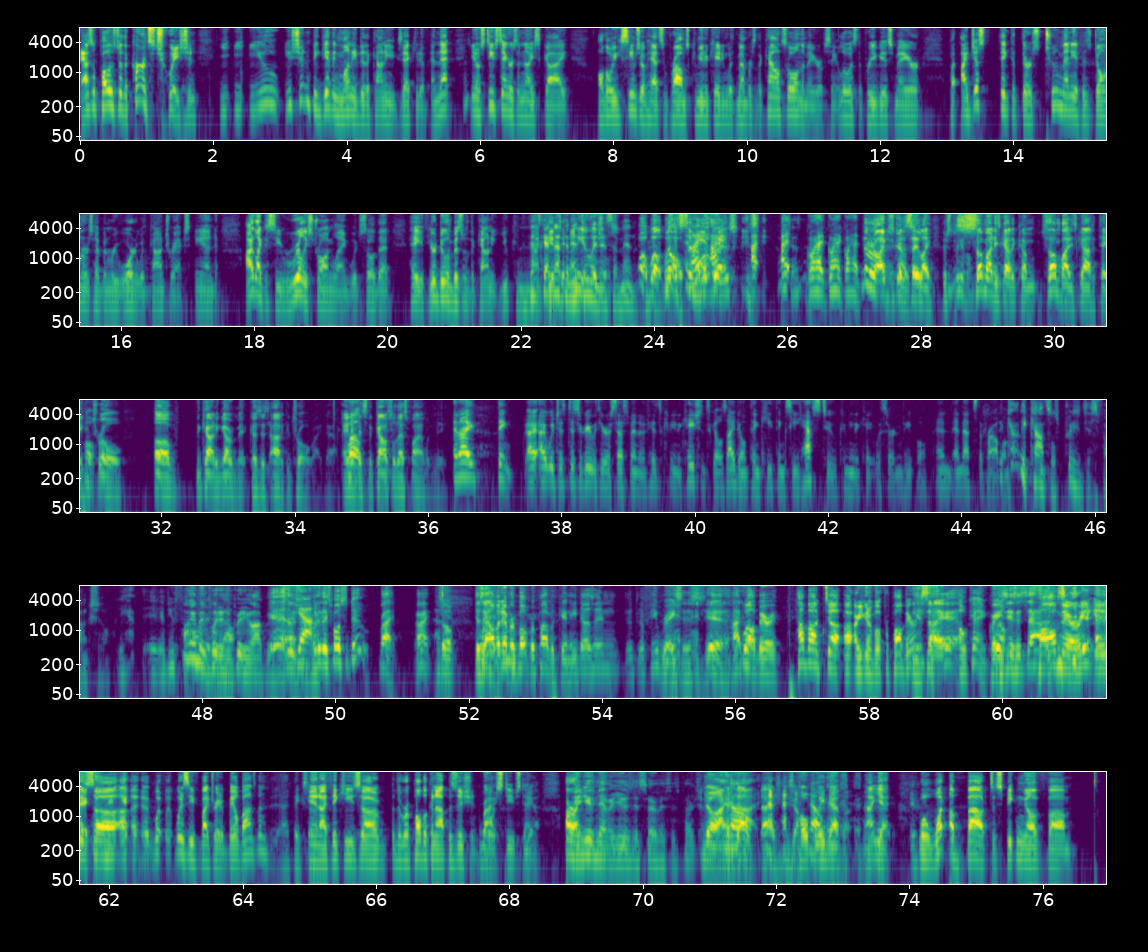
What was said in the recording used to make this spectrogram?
as opposed to the current situation, you, you you shouldn't be giving money to the county executive. And that, you know, Steve Stenger's a nice guy, although he seems to have had some problems communicating with members of the council and the mayor of St. Louis, the previous mayor. But I just think that there's too many of his donors have been rewarded with contracts. And I'd like to see really strong language so that, hey, if you're doing business with the county, you cannot That's got give nothing to to any do with officials. this amendment. Well, well, Well, no. it's And I- I- it's- it's- I, go ahead, go ahead, go ahead. No, no, no. I was just going to say, like, There's three of them. somebody's got to come. Somebody's got to take control of the county government because it's out of control right now. And Well- if it's the council, that's fine with me. And I think I, I would just disagree with your assessment of his communication skills. I don't think he thinks he has to communicate with certain people, and, and that's the problem. The problem. county council's pretty dysfunctional. You have to, if you Well, follow they've been put in a pretty awkward Yeah. position. Yeah. What are they supposed to do? Right. All right. So does Alvin ever vote Republican? He does in a, a few races. Yeah. Hi, Paul Berry. How about, uh, are you going to vote for Paul Berry? Yes, I am. Okay. Crazy well, as it sounds. Paul Berry is, uh, uh, uh, what, what is he by trade? A bail bondsman? I think so. And I think he's uh, the Republican opposition for Steve Stenger. Yeah. All right. And you've never used his services personally. No, I have No. not. I, hopefully No. never. Not yet. Well, what about, uh, speaking of um,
